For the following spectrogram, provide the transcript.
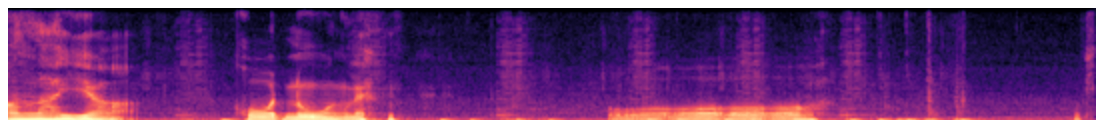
อะไรอะ โคตรน่วงเลย เค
